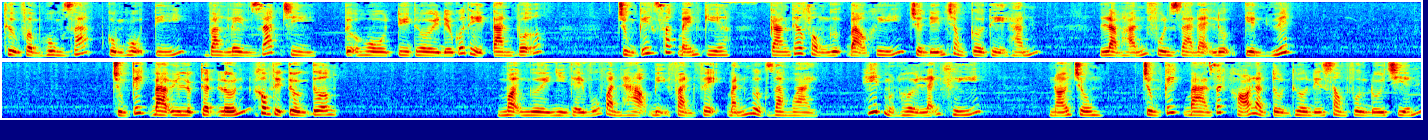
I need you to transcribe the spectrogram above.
Thượng phẩm hung giáp cùng hộ tí vang lên rát trì, tựa hồ tùy thời đều có thể tan vỡ. Trùng kích sắc bén kia càng theo phòng ngự bảo khí chuyển đến trong cơ thể hắn, làm hắn phun ra đại lượng tiền huyết. Trùng kích ba uy lực thật lớn, không thể tưởng tượng. Mọi người nhìn thấy Vũ Văn Hạo bị phản phệ bắn ngược ra ngoài, hít một hơi lãnh khí. Nói chung, trùng kích ba rất khó làm tổn thương đến song phương đối chiến.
